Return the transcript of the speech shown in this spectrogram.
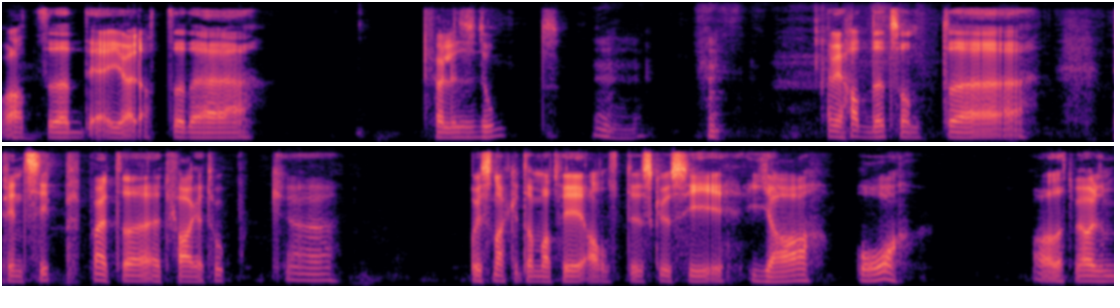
Og at det gjør at det føles dumt. Mm. Vi hadde et sånt uh, prinsipp på et, et, fag jeg tok, uh, hvor vi snakket om at vi alltid skulle si ja og. Og dette med å liksom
